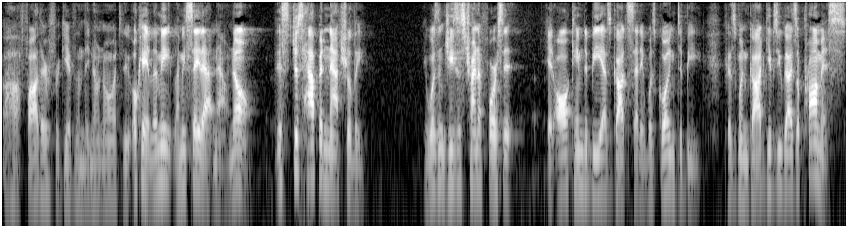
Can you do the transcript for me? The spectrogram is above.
uh, Father, forgive them. They don't know what to do. Okay, let me, let me say that now. No, this just happened naturally. It wasn't Jesus trying to force it. It all came to be as God said it was going to be. Because when God gives you guys a promise,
